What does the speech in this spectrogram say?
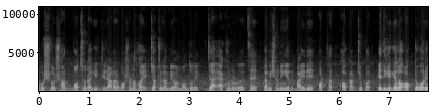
অবশ্য সাত বছর আগে একটি রাডার বসানো হয় চট্টগ্রাম বিমানবন্দরে, যা এখনও রয়েছে কমিশনিং এর বাইরে, অর্থাৎ অকার্যকর। এদিকে গেল অক্টোবরে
